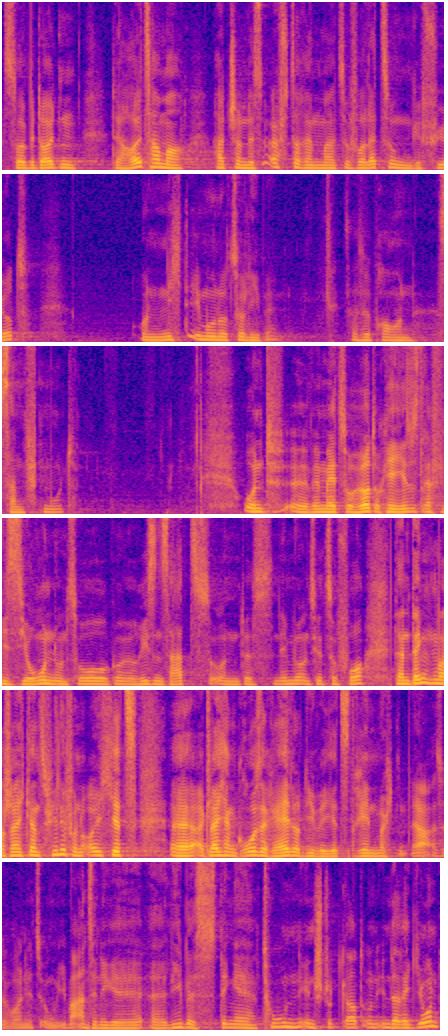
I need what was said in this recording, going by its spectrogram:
Das soll bedeuten, der Holzhammer hat schon des Öfteren mal zu Verletzungen geführt und nicht immer nur zur Liebe. Das heißt, wir brauchen Sanftmut. Und äh, wenn man jetzt so hört, okay, Jesus trifft Vision und so, Riesensatz und das nehmen wir uns jetzt so vor, dann denken wahrscheinlich ganz viele von euch jetzt äh, gleich an große Räder, die wir jetzt drehen möchten. Ja, also wir wollen jetzt irgendwie wahnsinnige äh, Liebesdinge tun in Stuttgart und in der Region.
